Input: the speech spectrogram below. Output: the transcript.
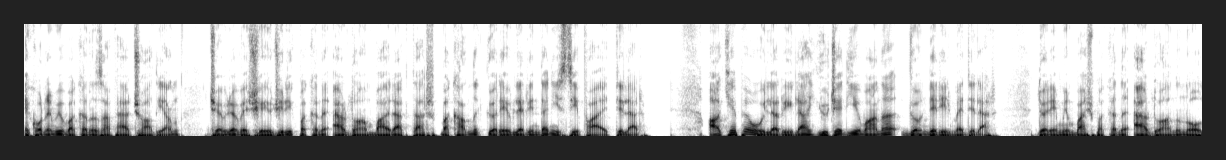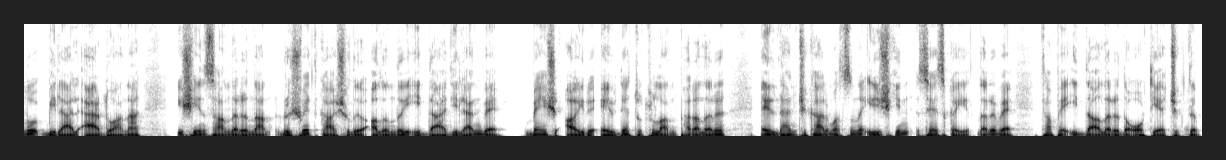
Ekonomi Bakanı Zafer Çağlayan, Çevre ve Şehircilik Bakanı Erdoğan Bayraktar bakanlık görevlerinden istifa ettiler. AKP oylarıyla Yüce Divan'a gönderilmediler. Dönemin Başbakanı Erdoğan'ın oğlu Bilal Erdoğan'a iş insanlarından rüşvet karşılığı alındığı iddia edilen ve 5 ayrı evde tutulan paraları elden çıkarmasına ilişkin ses kayıtları ve tape iddiaları da ortaya çıktı.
